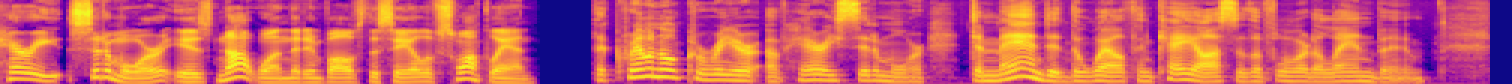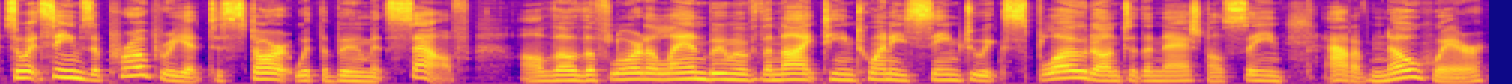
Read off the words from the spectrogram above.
Harry Scudamore is not one that involves the sale of swampland. The criminal career of Harry Scudamore demanded the wealth and chaos of the Florida land boom. So it seems appropriate to start with the boom itself, Although the Florida land boom of the 1920s seemed to explode onto the national scene out of nowhere,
